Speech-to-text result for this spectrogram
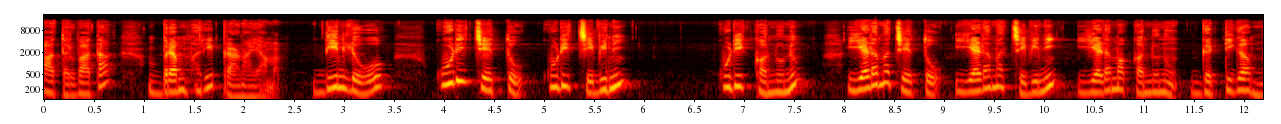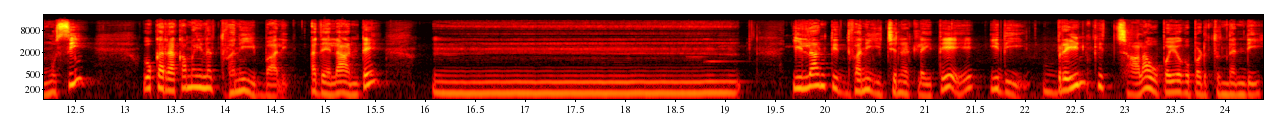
ఆ తరువాత బ్రహ్మరి ప్రాణాయామం. దీనిలో కుడి చేత్తో కుడి చెవిని కుడి కన్నును ఎడమ చేత్తో ఎడమ చెవిని ఎడమ కన్నును గట్టిగా మూసి ఒక రకమైన ధ్వని ఇవ్వాలి. అది ఎలా అంటే ఇలాంటి ధ్వని ఇచ్చినట్లయితే ఇది బ్రెయిన్కి చాలా ఉపయోగపడుతుందండి.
